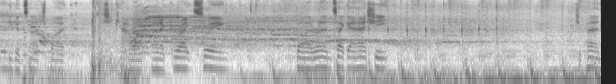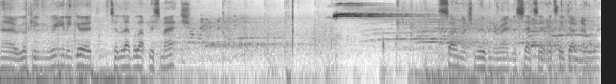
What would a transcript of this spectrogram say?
Really good touch by And a great swing by Ran Takahashi. Japan now looking really good to level up this match. So much movement around the setter, Italy don't know where.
